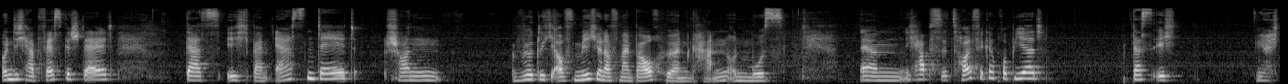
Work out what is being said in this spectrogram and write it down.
Und ich habe festgestellt, dass ich beim ersten Date schon wirklich auf mich und auf meinen Bauch hören kann und muss. Ähm, ich habe es jetzt häufiger probiert, dass ich, ja, ich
